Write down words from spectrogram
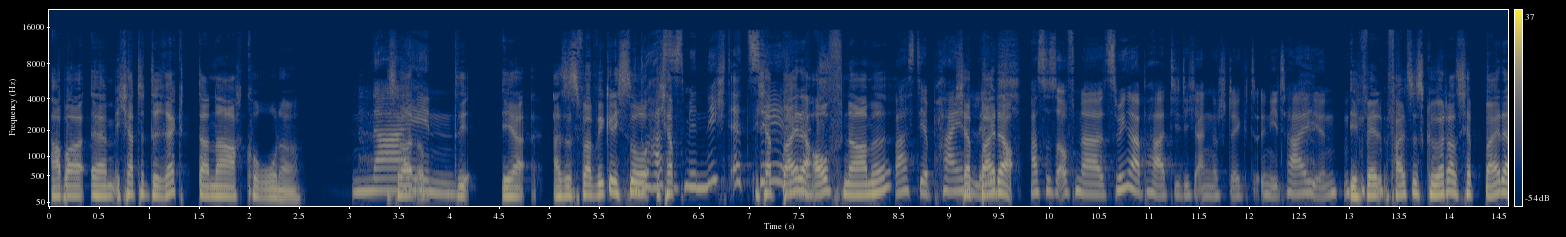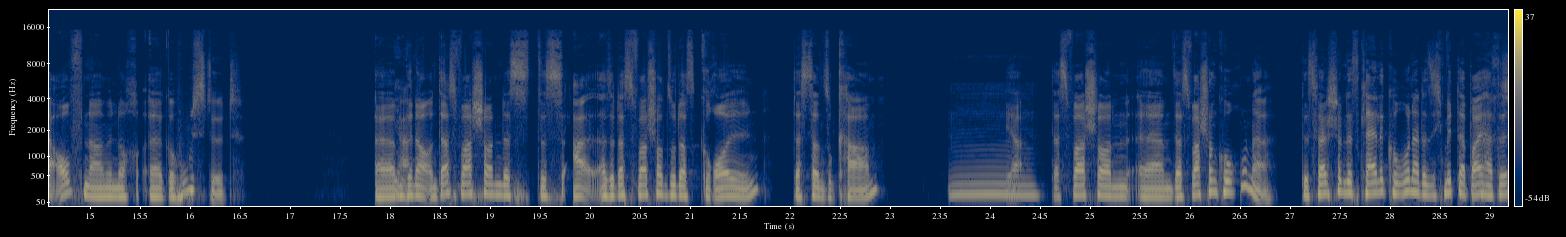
Aber ähm, ich hatte direkt danach Corona. War- Nein. die- ja, also es war wirklich so, Und du hast ich habe es mir nicht erzählt. ich habe bei der Aufnahme War es dir peinlich? Ich hab bei der- Hast du es auf einer Swingerparty dich angesteckt in Italien? Ich, falls du es gehört hast, ich habe bei der Aufnahme noch äh, gehustet. Ähm, Ja. Genau, und das war schon das, das, also das war schon so das Grollen, das dann so kam. Mm. Ja, das war schon, ähm, das war schon Corona. Das war schon das kleine Corona, das ich mit dabei hatte.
